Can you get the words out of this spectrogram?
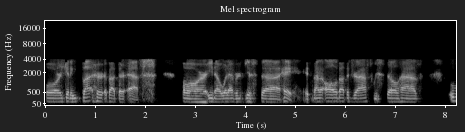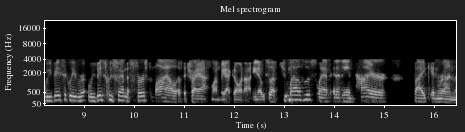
or getting butthurt about their F's or, you know, whatever. Just, uh, hey, it's not all about the draft. We still have, we basically, we basically swam the first mile of the triathlon we got going on. You know, we still have two miles of the swim and then the entire bike and run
